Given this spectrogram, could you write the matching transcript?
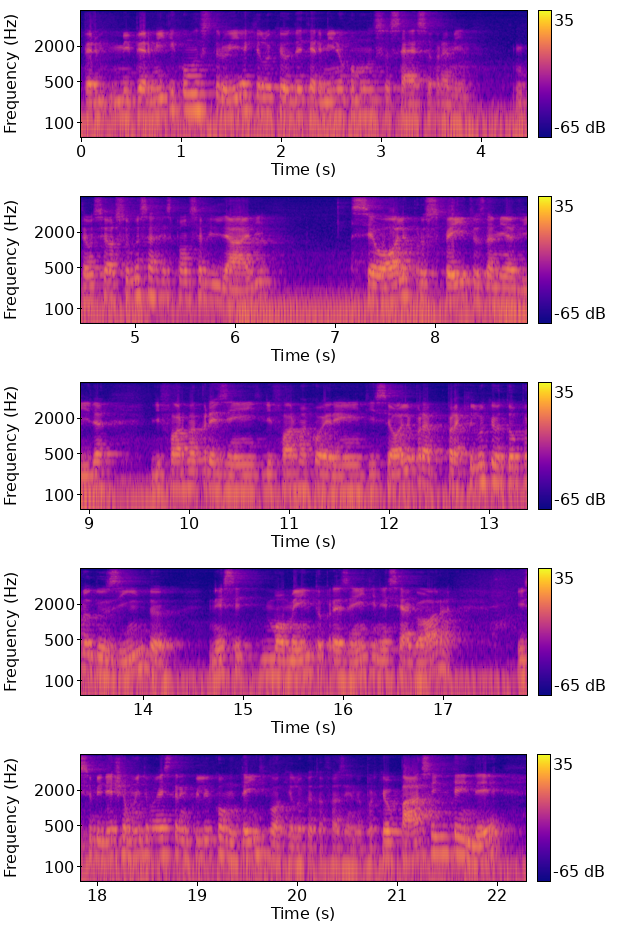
per me permite construir aquilo que eu determino como um sucesso para mim. Então, se eu assumo essa responsabilidade, se eu olho para os feitos da minha vida de forma presente, de forma coerente, se eu olho para aquilo que eu estou produzindo nesse momento presente, nesse agora, isso me deixa muito mais tranquilo e contente com aquilo que eu estou fazendo, porque eu passo a entender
